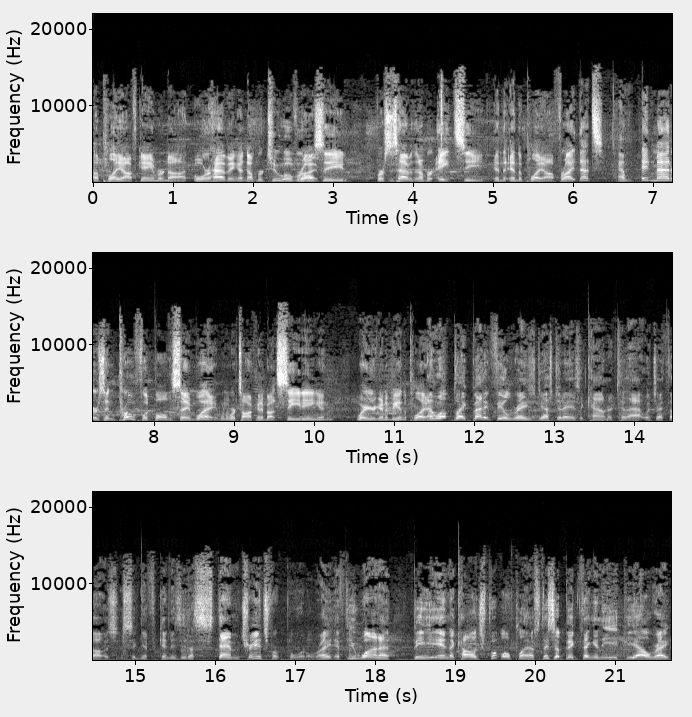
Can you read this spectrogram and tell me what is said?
a playoff game or not, or having a number two overall Right. seed versus having the number eight seed in the in the playoff. Right? That's And- it matters in pro football the same way when we're talking about seeding and where you're going to be in the playoff. And what Blake Bedingfield raised yesterday as a counter to that, which I thought was significant, is it a STEM transfer portal, right? If you want to be in the college football playoffs, this is a big thing in the EPL, right?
